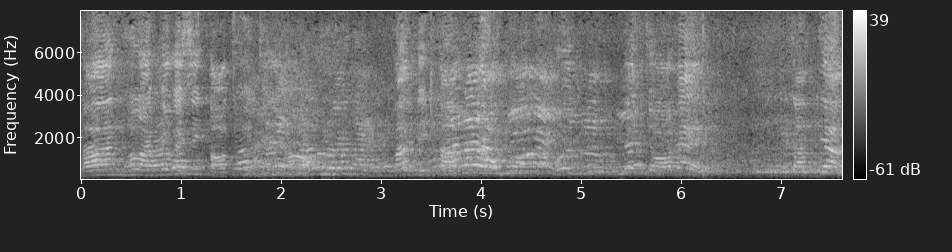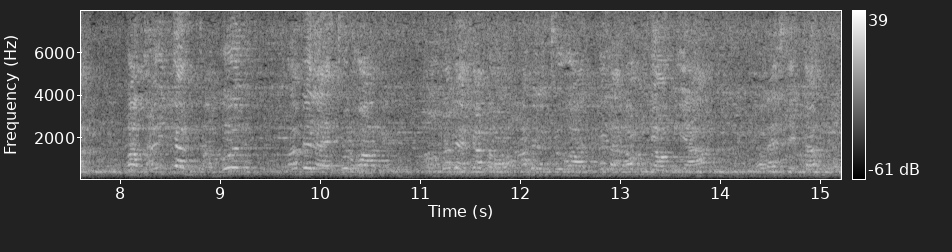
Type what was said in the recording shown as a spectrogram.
但可能叫 má tịch tạp trong hơn biết chó này cảm tiếng và thấy chân cảm ơn các bên này chưa hoàn các bên các đó các bên chưa hoàn cái là ông nhau nhỉ ở đây sẽ tăng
